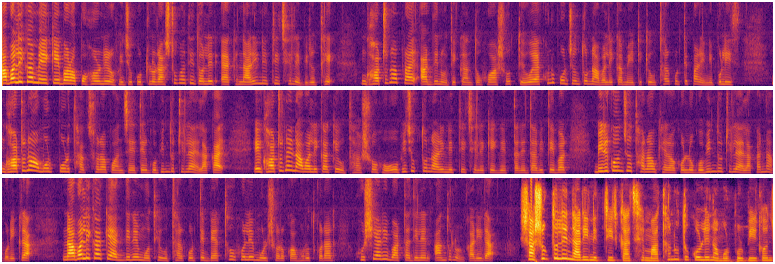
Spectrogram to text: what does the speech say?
নাবালিকা মেয়েকে এবার অপহরণের অভিযোগ উঠল রাষ্ট্রবাদী দলের এক নারী নেত্রী ছেলের বিরুদ্ধে। ঘটনা প্রায় আট দিন অতিক্রান্ত হওয়া সত্ত্বেও এখনও পর্যন্ত নাবালিকা মেয়েটিকে উদ্ধার করতে পারেনি পুলিশ। ঘটনা অমরপুর থাকছড়া পঞ্চায়েতের গোবিন্দটিলা এলাকায়। এ ঘটনায় নাবালিকাকে উদ্ধার সহ অভিযুক্ত নারী নেত্রী ছেলেকে গ্রেপ্তারের দাবিতে এবার বীরগঞ্জ থানাও ঘেরাও করল গোবিন্দটিলা এলাকার নাগরিকরা। নাবালিকাকে একদিনের মধ্যে উদ্ধার করতে ব্যর্থ হলে মূল সড়ক অবরোধ করার হুঁশিয়ারি বার্তা দিলেন আন্দোলনকারীরা। শাসক দলের নারী নেত্রীর কাছে মাথা নত করলেন অমরপুর বীরগঞ্জ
